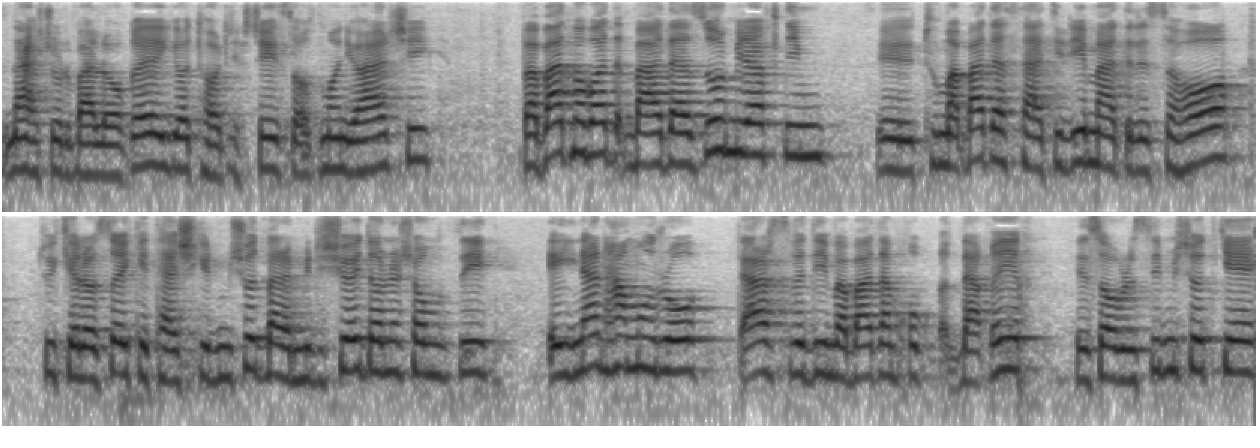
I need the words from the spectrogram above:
نهج البلاغه یا تاریخچه سازمان یا هر چی. و بعد ما بعد, بعد از ظهر می‌رفتیم تو بعد از تعطیلی مدرسه ها تو کلاس هایی که تشکیل می‌شد برای میلیشی های دانش آموزی عینا همون رو درس بدیم و بعدم خب دقیق حسابرسی می‌شد که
